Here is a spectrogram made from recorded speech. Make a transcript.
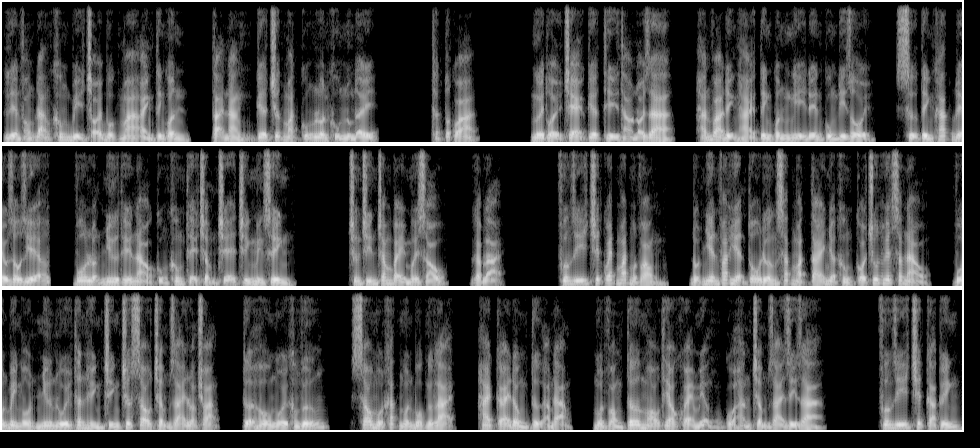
liền phóng đãng không bị trói buộc ma ảnh tinh quân, tại nàng kia trước mặt cũng luôn khung đúng đấy. Thật tốt quá. Người tuổi trẻ kia thì thào nói ra hắn và định hải tinh quân nghĩ đến cùng đi rồi, sự tình khác đều râu dịa, vô luận như thế nào cũng không thể chậm trễ chính mình sinh. Chương chín trăm bảy mươi sáu, gặp lại. Phương dĩ chết quét mắt một vòng, đột nhiên phát hiện tô đường sắc mặt tái nhợt không có chút huyết sắc nào, vốn bình ổn như núi thân hình chính trước sau chậm rãi loạn trọng tựa hồ ngồi không vững, sau một khắc muốn buộc ngược lại, hai cái đồng tử ảm đạm, một vòng tơ máu theo khỏe miệng của hắn chậm rãi dì ra. Phương dĩ chết cả kinh,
